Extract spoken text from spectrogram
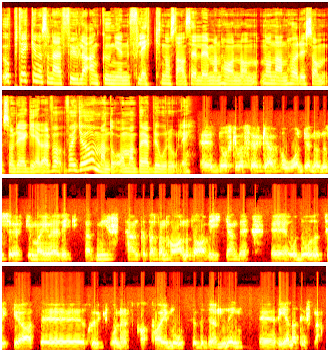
upptäcker en sån här fula ankungen-fläck någonstans eller man har någon, någon anhörig som, som reagerar, vad, vad gör man då om man börjar bli orolig? Eh, då ska man söka vården och då söker man ju en riktad misstanke på att man har något avvikande. Eh, och då tycker jag att eh, sjukvården ska ta emot för bedömning eh, relativt snabbt.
